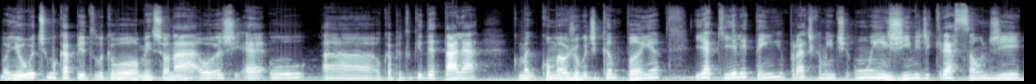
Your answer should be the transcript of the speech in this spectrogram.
Bom, e o último capítulo que eu vou mencionar hoje é o, a, o capítulo que detalha como é, como é, o jogo de campanha. E aqui ele tem praticamente um engine de criação de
